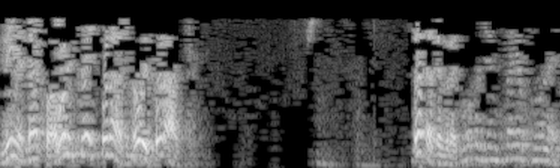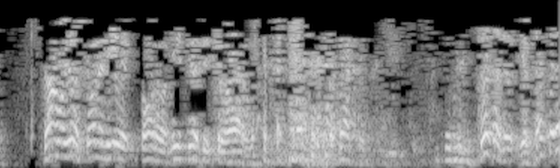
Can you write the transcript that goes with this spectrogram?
nije tako, ali oni su već poraženi, ovi poraženi. Šta to te bre? Samo još one nije, ono, nisu još iskrvarili. tako. Šta to te, jer tako je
